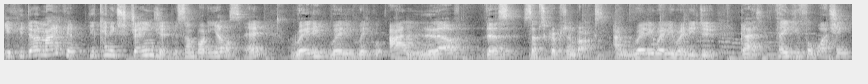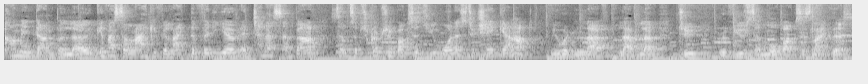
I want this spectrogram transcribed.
if you don't like it, you can exchange it with somebody else. Hey, really, really, really cool. I love this subscription box. I really, really, really do. Guys, thank you for watching. Comment down below. Give us a like if you liked the video and tell us about some subscription boxes you want us to check out. We would love, love, love to review some more boxes like this.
